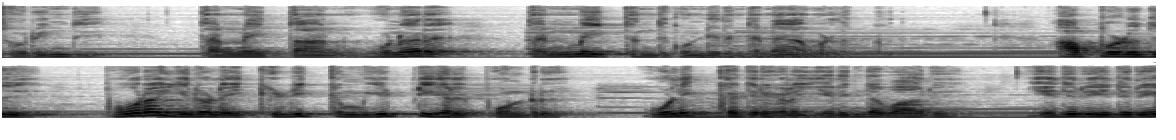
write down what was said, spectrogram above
சொரிந்து தன்னைத்தான் உணர தன்மை தந்து கொண்டிருந்தன அவளுக்கு. அப்பொழுது புற இருளை கிழிக்கும் ஈட்டிகள் போன்று ஒளிக்கதிர்களை எரிந்தவாறு எதிர் எதிரே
